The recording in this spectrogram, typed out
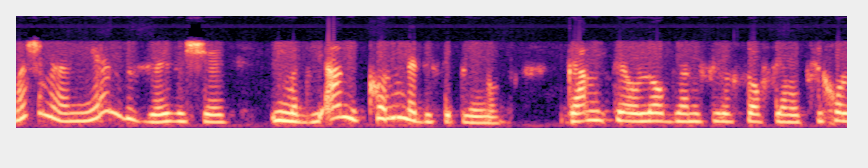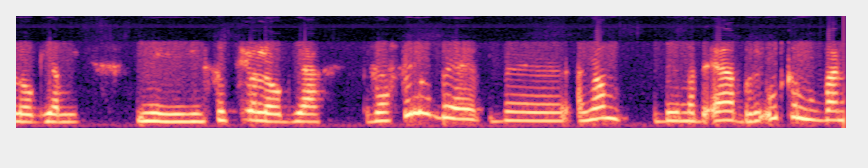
מה שמעניין בזה זה שהיא מגיעה מכל מיני דיסציפלינות. גם מתיאולוגיה, מפילוסופיה, מפסיכולוגיה, מסוציולוגיה, ואפילו ב, ב, היום במדעי הבריאות כמובן,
